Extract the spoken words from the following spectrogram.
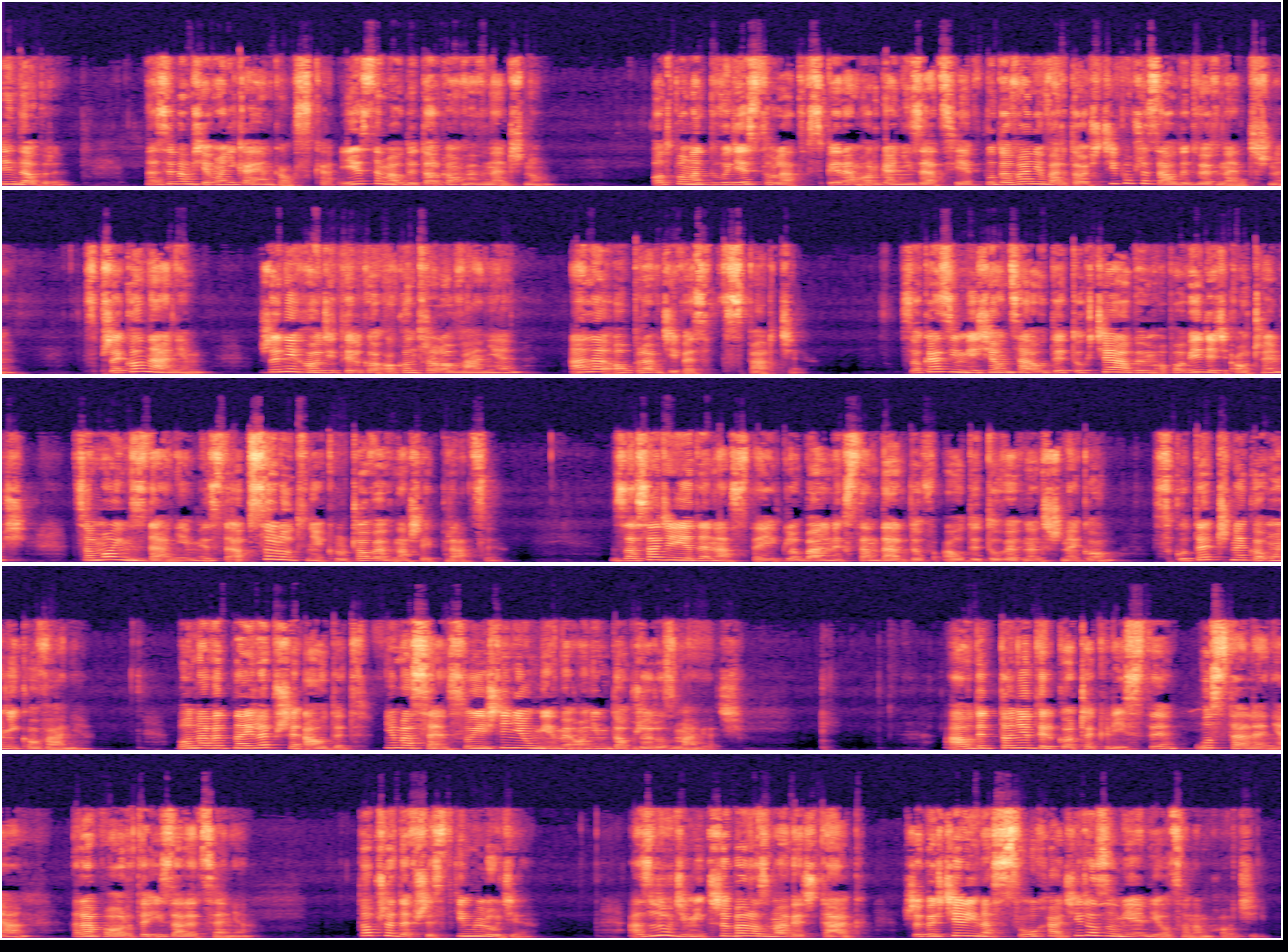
Dzień dobry. Nazywam się Monika Jankowska i jestem audytorką wewnętrzną. Od ponad 20 lat wspieram organizację w budowaniu wartości poprzez audyt wewnętrzny. Z przekonaniem, że nie chodzi tylko o kontrolowanie, ale o prawdziwe wsparcie. Z okazji miesiąca audytu chciałabym opowiedzieć o czymś, co moim zdaniem jest absolutnie kluczowe w naszej pracy. W zasadzie 11 globalnych standardów audytu wewnętrznego skuteczne komunikowanie. Bo nawet najlepszy audyt nie ma sensu, jeśli nie umiemy o nim dobrze rozmawiać. Audyt to nie tylko checklisty, ustalenia, raporty i zalecenia. To przede wszystkim ludzie. A z ludźmi trzeba rozmawiać tak, żeby chcieli nas słuchać i rozumieli, o co nam chodzi.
